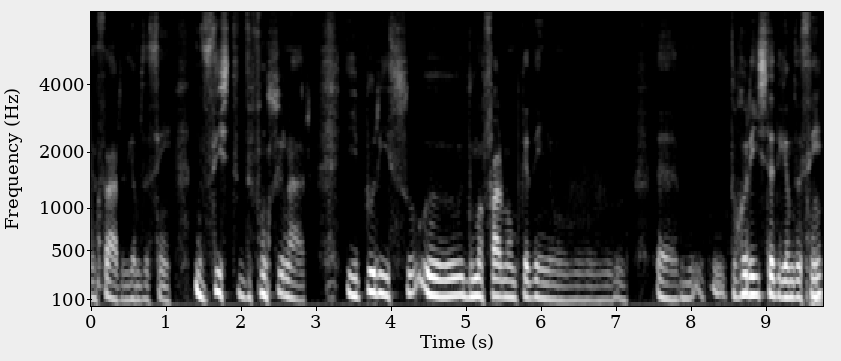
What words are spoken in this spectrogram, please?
pensar, digamos assim, desiste de funcionar. E por isso, uh, de uma forma um bocadinho uh, terrorista, digamos assim,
